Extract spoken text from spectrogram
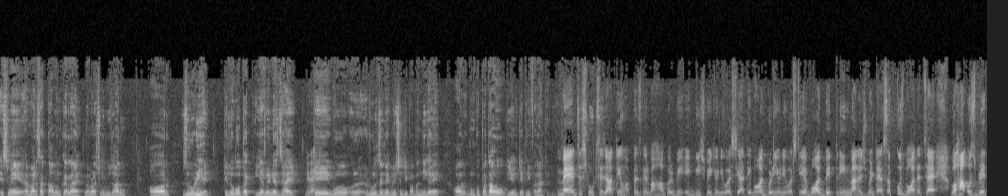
इसमें हमारे साथ ताउन कर रहा है मैं बड़ा शुक्रगुजार हूँ। और ज़रूरी है कि लोगों तक ये अवेयरनेस जाए कि वो रूल्स एंड रेगुलेशन की पाबंदी करें। और उनको पता हो कि उनकी अपनी फलाह के लिए। मैं जिस रूट से जाती हूँ वापस घर, वहाँ पर भी एक बीच में एक यूनिवर्सिटी आती है। बहुत बड़ी यूनिवर्सिटी है, बहुत बेहतरीन मैनेजमेंट है, सब कुछ बहुत अच्छा है। वहाँ उस ब्रिज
